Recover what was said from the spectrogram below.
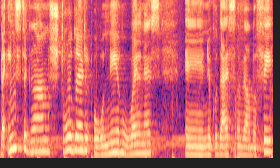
באינסטגרם שטרודל אורניר wellness נקודה 24 fit,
